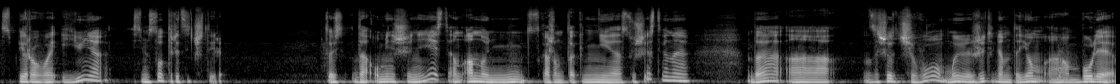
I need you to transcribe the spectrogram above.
с 1 июня 734. То есть, да, уменьшение есть, он- оно, скажем так, несущественное, да, а за счет чего мы жителям даем а, более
